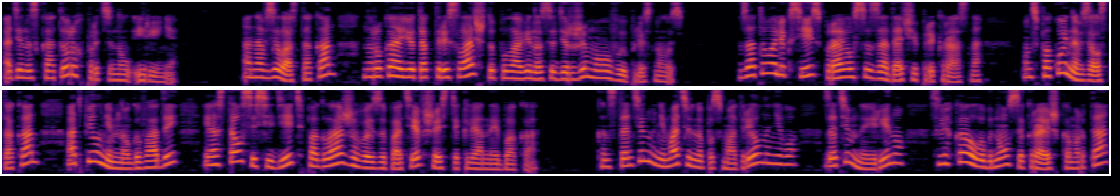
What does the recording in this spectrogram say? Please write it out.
один из которых протянул Ирине. Она взяла стакан, но рука ее так тряслась, что половина содержимого выплеснулась. Зато Алексей справился с задачей прекрасно. Он спокойно взял стакан, отпил немного воды и остался сидеть, поглаживая запотевшие стеклянные бока. Константин внимательно посмотрел на него, затем на Ирину, слегка улыбнулся краешком рта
